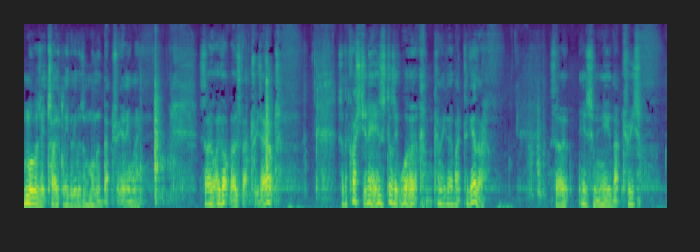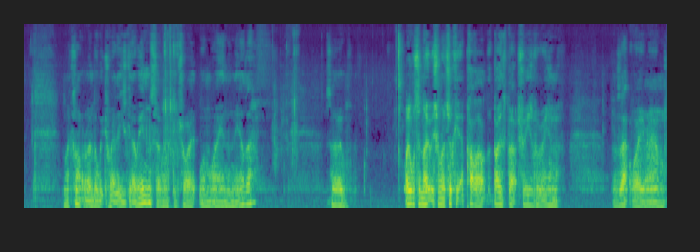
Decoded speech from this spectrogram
mullered it totally, but it was a mullered battery anyway. So I got those batteries out. So the question is, does it work? Can it go back together? So here's some new batteries. And I can't remember which way these go in, so I'll have to try it one way and then the other. So I also noticed when I took it apart that both batteries were in that way round.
